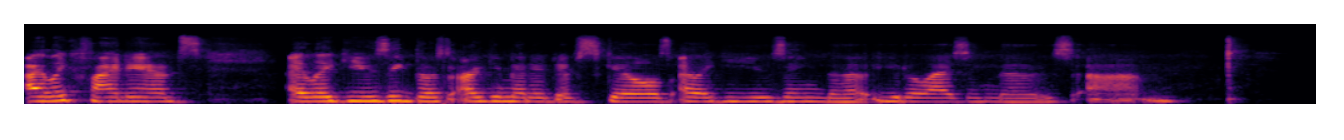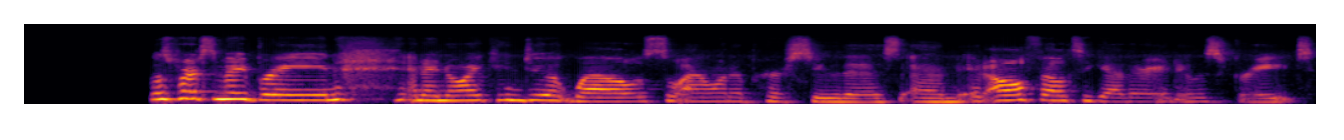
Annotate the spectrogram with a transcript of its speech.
I like finance. I like using those argumentative skills. I like using the, utilizing those, um, those parts of my brain. And I know I can do it well. So I want to pursue this. And it all fell together and it was great.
